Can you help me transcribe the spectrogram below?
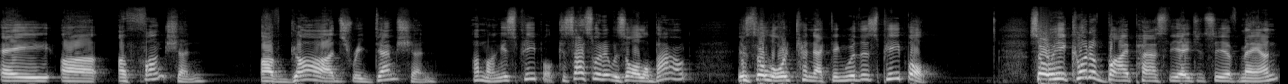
a, uh, a function of God's redemption among his people. Because that's what it was all about, is the Lord connecting with his people. So he could have bypassed the agency of man.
